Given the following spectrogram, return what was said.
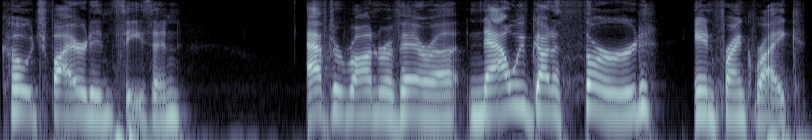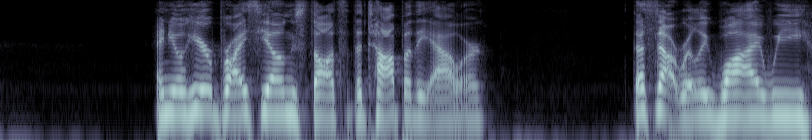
coach fired in season after Ron Rivera. Now we've got a third in Frank Reich. And you'll hear Bryce Young's thoughts at the top of the hour. That's not really why we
